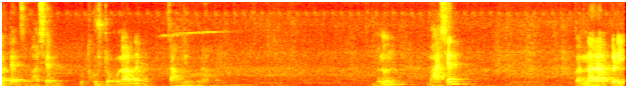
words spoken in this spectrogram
तर त्यांचं भाषण उत्कृष्ट होणार नाही चांगले होणार नाही. म्हणून भाषण करणाऱ्यांकडे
